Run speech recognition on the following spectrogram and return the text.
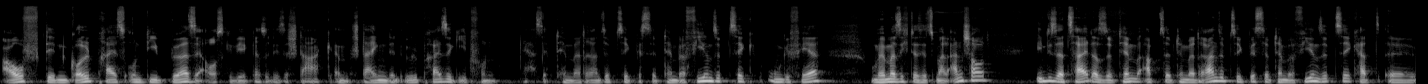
auf den Goldpreis und die Börse ausgewirkt. Also diese stark ähm, steigenden Ölpreise geht von ja, September 73 bis September 74 ungefähr. Und wenn man sich das jetzt mal anschaut, in dieser Zeit, also September, ab September 73 bis September 74, hat äh,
